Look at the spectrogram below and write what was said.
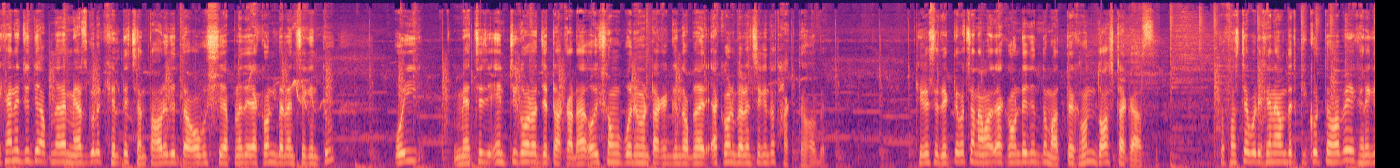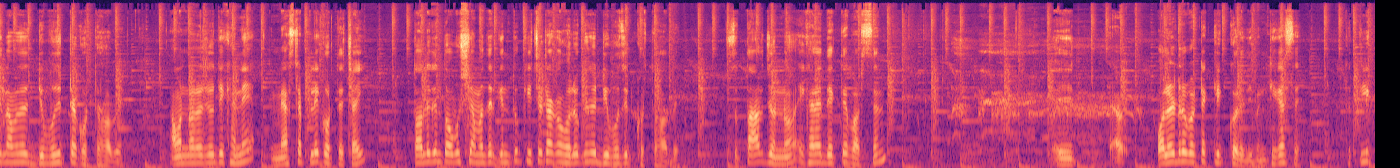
এখানে যদি আপনারা ম্যাচগুলো খেলতে চান, তাহলে কিন্তু অবশ্যই আপনাদের অ্যাকাউন্ট ব্যালেন্সে কিন্তু ওই ম্যাচে যে এন্ট্রি করার যে টাকাটা, ওই সম পরিমাণ টাকা কিন্তু আপনাদের অ্যাকাউন্ট ব্যালেন্সে কিন্তু থাকতে হবে। ঠিক আছে, দেখতে পাচ্ছেন আমার অ্যাকাউন্টে কিন্তু মাত্র এখন দশ টাকা আছে। তো ফার্স্টে বলি এখানে আমাদের কী করতে হবে? এখানে কিন্তু আমাদের ডিপোজিটটা করতে হবে। আমার আমরা যদি এখানে ম্যাচটা প্লে করতে চাই, তাহলে কিন্তু অবশ্যই আমাদের কিন্তু কিছু টাকা হলেও কিন্তু ডিপোজিট করতে হবে। তো তার জন্য এখানে দেখতে পাচ্ছেন, এই ওয়ালেটের উপর একটা ক্লিক করে দিবেন, ঠিক আছে? তো ক্লিক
